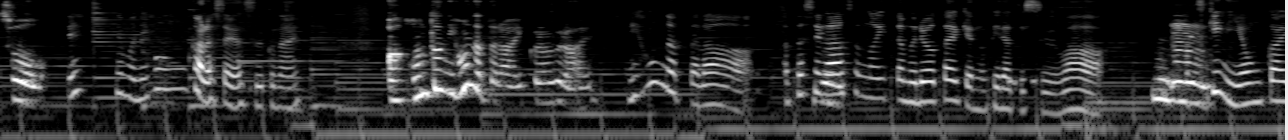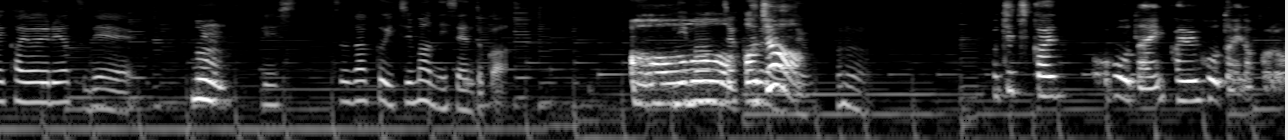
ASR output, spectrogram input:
そう。でも日本からしたら安くない？あ本当？日本だったらいくらぐらい？日本だったら私がその行った無料体験のピラティスは、うんうん。月に4回通えるやつでうん。月額1万2000とか。あ2万弱ああぐらいじゃあだったよ。うん。こっち使い放題？通い放題だから。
